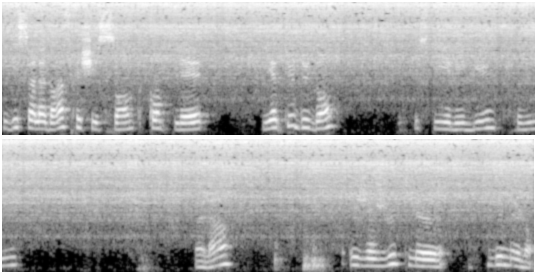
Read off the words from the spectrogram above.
C'est des salades rafraîchissantes, complètes. Il y a tout dedans, tout ce qui est légumes, fruits. Voilà. Et j'ajoute le, le melon.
